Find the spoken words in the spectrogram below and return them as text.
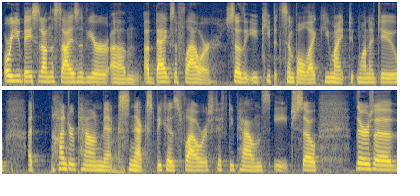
or you base it on the size of your um, of bags of flour, so that you keep it simple. Like you might want to do a hundred pound mix next because flour is 50 pounds each. So there's a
